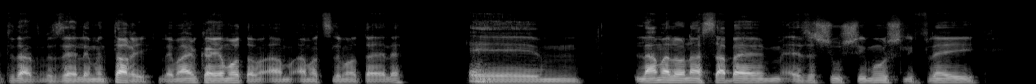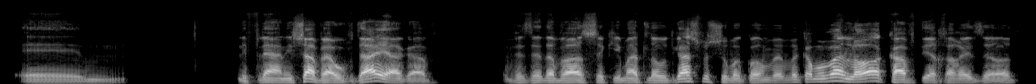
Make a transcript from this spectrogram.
את יודעת, וזה אלמנטרי, למה הן קיימות המצלמות האלה. כן. אמ, למה לא נעשה בהם איזשהו שימוש לפני, אה, לפני הענישה, והעובדה היא אגב, וזה דבר שכמעט לא הודגש בשום מקום, ו- וכמובן לא עקבתי אחרי זה עוד,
